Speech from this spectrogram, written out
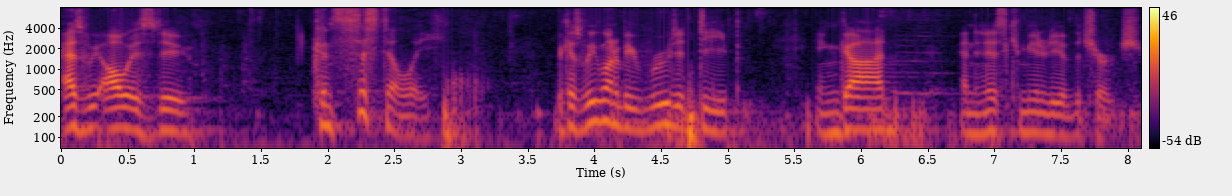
as we always do, consistently, because we want to be rooted deep in God and in His community of the church.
